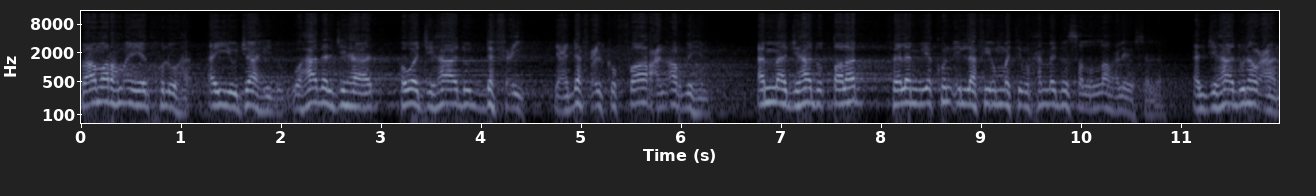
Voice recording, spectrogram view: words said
فأمرهم أن يدخلوها أن يجاهدوا. وهذا الجهاد هو جهاد الدفع يعني دفع الكفار عن أرضهم. أما جهاد الطلب فلم يكن إلا في أمة محمد صلى الله عليه وسلم. الجهاد نوعان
